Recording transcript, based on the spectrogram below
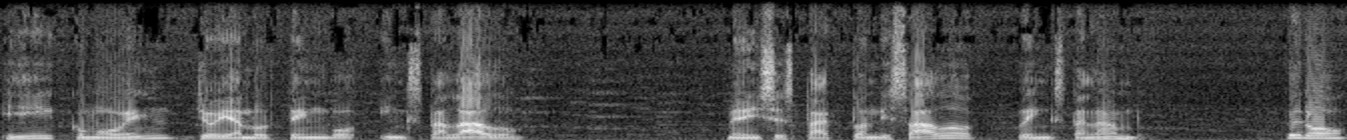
Y como ven yo ya lo tengo instalado. Me dice está actualizado reinstalando pero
